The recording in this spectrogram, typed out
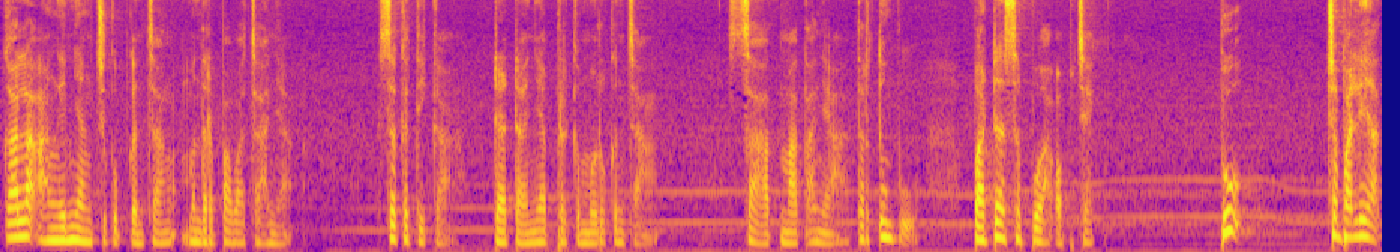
kala angin yang cukup kencang menerpa wajahnya. Seketika, dadanya bergemuruh kencang saat matanya tertumpu pada sebuah objek. Bu, coba lihat.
